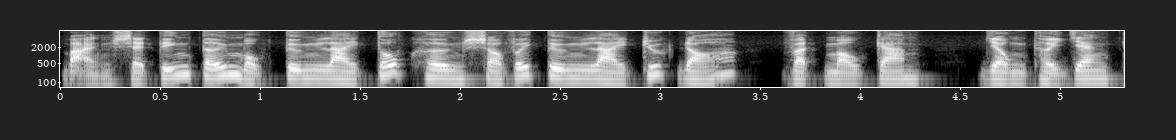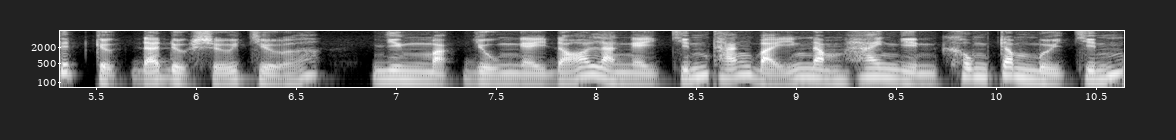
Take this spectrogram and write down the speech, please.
bạn sẽ tiến tới một tương lai tốt hơn so với tương lai trước đó, vạch màu cam, dòng thời gian tích cực đã được sửa chữa, nhưng mặc dù ngày đó là ngày 9 tháng 7 năm 2019,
